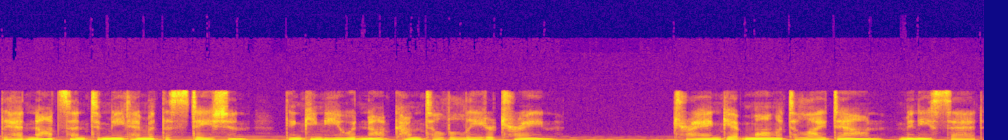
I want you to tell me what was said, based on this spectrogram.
They had not sent to meet him at the station, thinking he would not come till the later train. Try and get Mamma to lie down, Minnie said,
